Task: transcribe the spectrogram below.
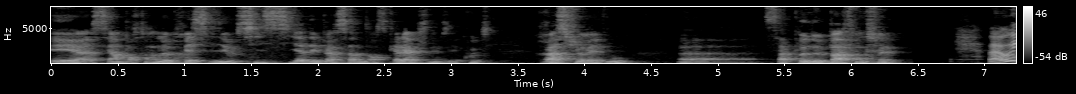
et euh, c'est important de le préciser aussi. S'il y a des personnes dans ce cas-là qui nous écoutent, rassurez-vous, euh, ça peut ne pas fonctionner. Bah oui,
